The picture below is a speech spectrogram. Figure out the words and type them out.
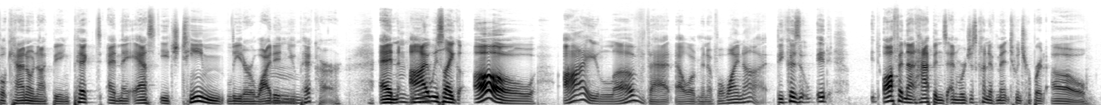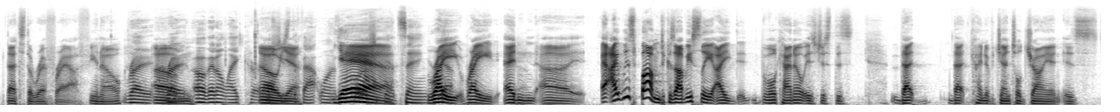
Vulcano not being picked, and they asked each team leader, why didn't you pick her? And I was like, oh, I love that element of, well, why not? Because it, it often that happens, and we're just kind of meant to interpret, oh, that's the riffraff, you know? right, Um, right. Oh, they don't like her. Oh She's yeah, the fat one. Or Yeah, she can't sing. Yeah. Right, right. And uh, I I was bummed because obviously I Vulcano is just this that that kind of gentle giant is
